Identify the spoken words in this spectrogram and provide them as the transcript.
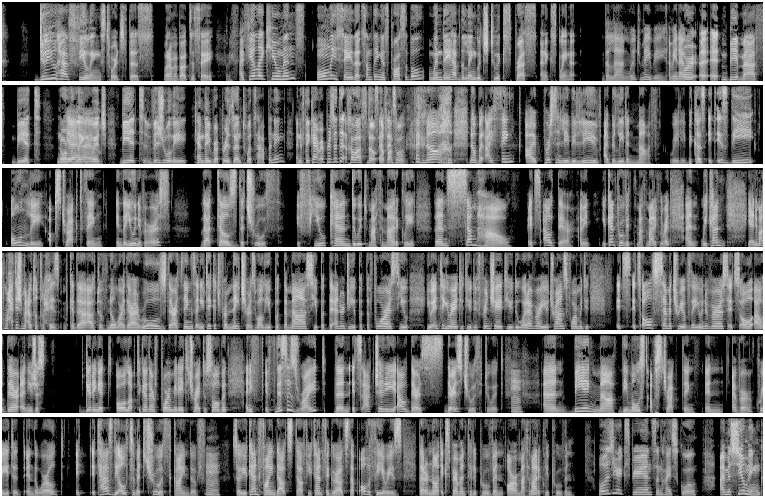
Do you have feelings towards this? What I'm about to say. I feel like humans only say that something is possible when they have the language to express and explain it. the language maybe. I mean, I, Or uh, uh, be it math, be it normal Yeah, yeah, yeah. language, be it visually, can they represent what's happening? And if they can't represent it, khalas, no, it's not possible. no, no, but I think I personally believe I believe in math really because it is the only abstract thing in the universe that tells the truth If you can do it mathematically, then somehow it's out there. I mean, you can prove it mathematically, right? And we can, يعني math ما حتجمع وتطرح كده out of nowhere. There are rules, there are things, and you take it from nature as well. You put the mass, you put the energy, you put the force, you you integrate it, you differentiate, you do whatever, you transform it. You, it's it's all symmetry of the universe. It's all out there, and you just getting it all up together, formulate, try to solve it. And if if this is right, then it's actually out there. There is truth to it. Mm. And being math, the most abstract thing in ever created in the world, it it has the ultimate truth, kind of. Mm. So you can find out stuff, you can figure out stuff. All the theories that are not experimentally proven are mathematically proven. What was your experience in high school? I'm assuming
